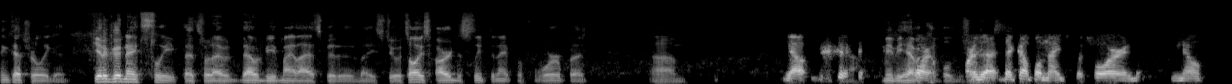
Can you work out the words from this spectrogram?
I think that's really good. Get a good night's sleep. That's what I would. That would be my last bit of advice too. It's always hard to sleep the night before, but um, yep. yeah, maybe have or, a couple or the the couple nights before, and you know.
